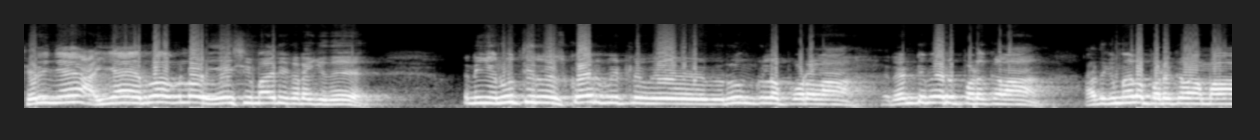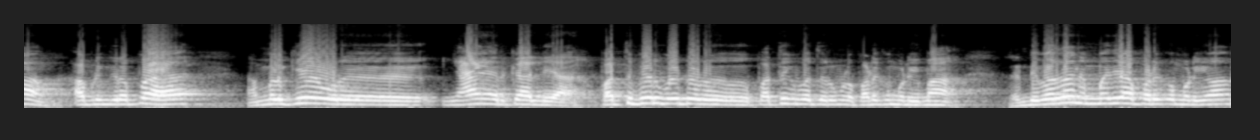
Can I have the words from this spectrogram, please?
சரிங்க ஐயாயிரம் ரூபாக்குள்ளே ஒரு ஏசி மாதிரி கிடைக்குது. நீங்கள் நூற்றி இருபது ஸ்கொயர் ஃபீட்டில் ரூம்குள்ளே போடலாம். ரெண்டு பேர் படுக்கலாம். அதுக்கு மேலே படுக்கலாமா? அப்படிங்கிறப்ப நம்மளுக்கே ஒரு நியாயம் இருக்கா இல்லையா? பத்து பேர் போயிட்டு ஒரு பத்துக்கு பத்து ரூமில் படுக்க முடியுமா? ரெண்டு பேர் தான் நிம்மதியாக படுக்க முடியும்.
